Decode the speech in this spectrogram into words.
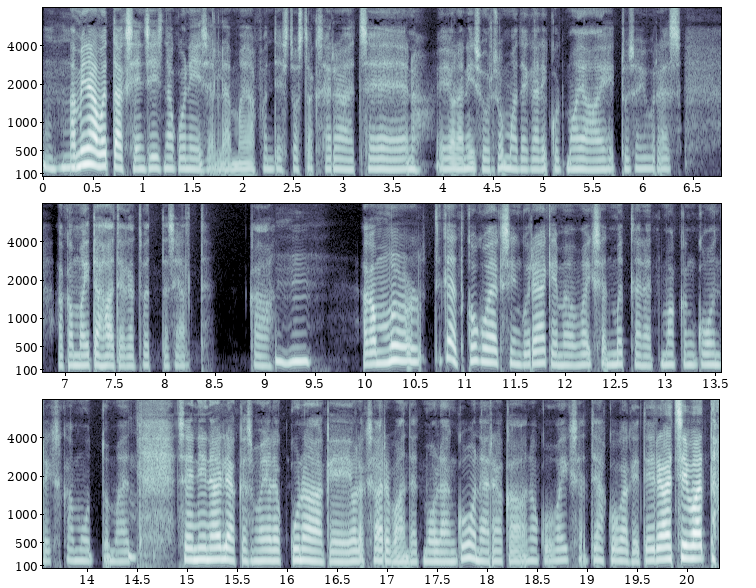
-hmm. aga mina võtaksin siis nagunii selle majafondist, ostaks ära, et see noh, ei ole nii suur summa tegelikult maja ehituse juures. aga ma ei taha tegelikult võtta sealt ka mm. -hmm aga mul tegelikult kogu aeg siin, kui räägime, ma vaikselt mõtlen, et ma hakkan koonriks ka muutuma, et see on nii naljakas, ma ei ole kunagi, ei oleks arvanud, et ma olen kooner, aga nagu vaikselt jah, kogu aeg, ei reatsi vaata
